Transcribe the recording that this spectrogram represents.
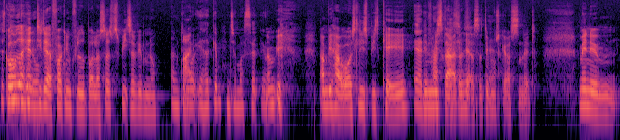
Det gå ud og hent de der fucking flødeboller, så spiser vi dem nu. Jamen, det var, jeg havde gemt den til mig selv. Jo. Nå, men vi, nå, men vi har jo også lige spist kage, Ja, det ja, inden vi startede rigtigt. her, så det er måske også sådan lidt. Men, øhm,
